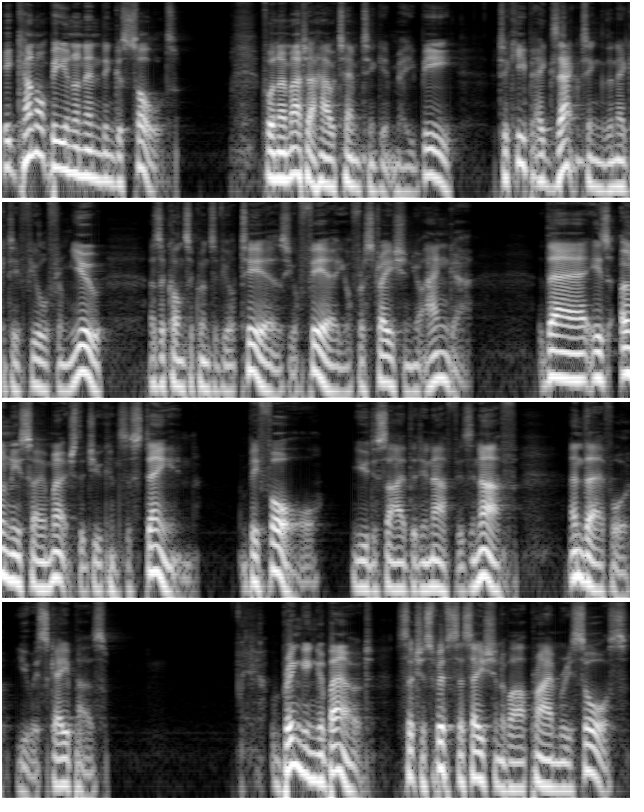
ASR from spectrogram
It cannot be an unending assault, for no matter how tempting it may be, to keep exacting the negative fuel from you as a consequence of your tears, your fear, your frustration, your anger, there is only so much that you can sustain before you decide that enough is enough, and therefore you escape us. Bringing about such a swift cessation of our primary source,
